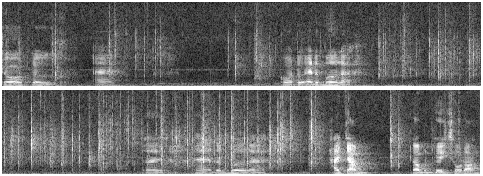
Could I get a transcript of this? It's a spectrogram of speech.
chó từ a. Coi từ a đến b là đây, a đến b là hai chấm. Rồi mình ghi số đó.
